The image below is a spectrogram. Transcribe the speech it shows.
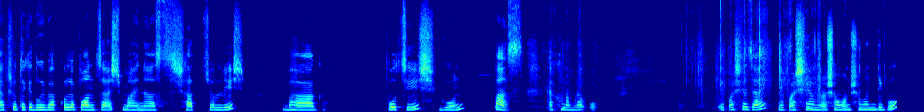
একশো থেকে দুই ভাগ করলে পঞ্চাশ মাইনাস সাতচল্লিশ ভাগ পঁচিশ গুণ পাঁচ। এখন আমরা এপাশে যাই, এপাশে আমরা সমান সমান দিব।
